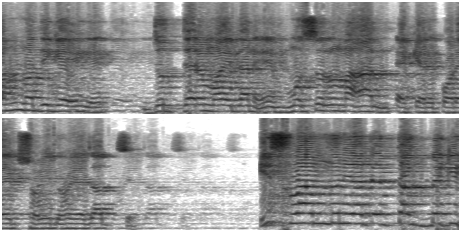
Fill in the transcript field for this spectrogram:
অন্যদিকে যুদ্ধের ময়দানে মুসলমান একের পর এক শহীদ হয়ে যাচ্ছে। ইসলাম দুনিয়াতে থাকবে কি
